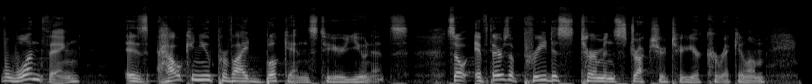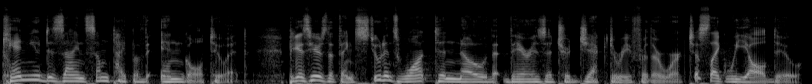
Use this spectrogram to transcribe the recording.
one thing is how can you provide bookends to your units? So, if there's a predetermined structure to your curriculum, can you design some type of end goal to it? Because here's the thing students want to know that there is a trajectory for their work, just like we all do.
